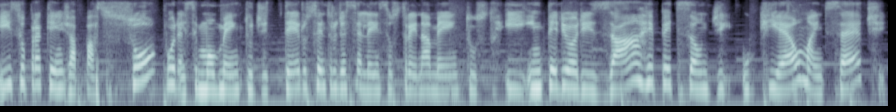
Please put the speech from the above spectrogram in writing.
Isso para quem já passou por esse momento de ter o centro de excelência, os treinamentos e interiorizar a repetição de o que é o mindset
